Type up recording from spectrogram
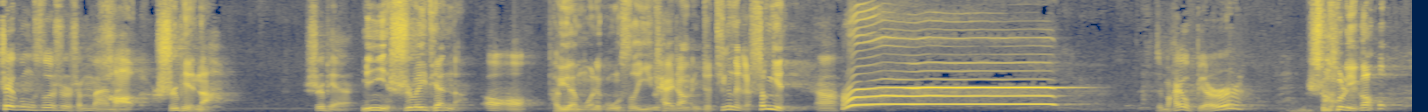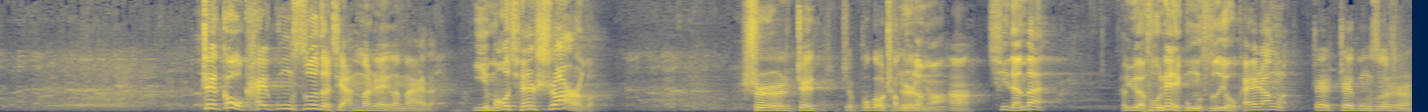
这公司是什么买卖？，好，食品呐，食品。民以食为天呐。哦哦他岳母那公司一开张，你就听那个声音，啊，怎么还有鼻儿啊？收利高。这够开公司的钱吗？这个卖的一毛钱十二个，是这这不够成本知道吗？啊，，七点半，他岳父那公司又开张了，这这公司是，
